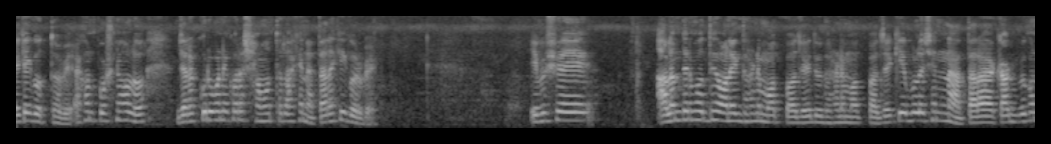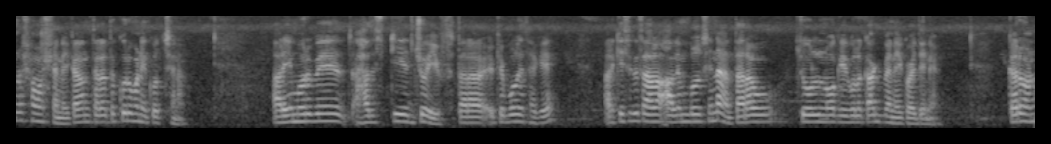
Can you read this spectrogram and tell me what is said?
এটাই করতে হবে। এখন প্রশ্ন হলো, যারা কোরবানি করার সামর্থ্য রাখে না, তারা কি করবে? এ বিষয়ে আলমদের মধ্যে অনেক ধরনের মত পাওয়া যায়, দু ধরনের মত পাওয়া যায়। কে বলেছেন, না, তারা কাটবে কোনো সমস্যা নেই, কারণ তারা তো কোরবানি করছে না। আর এই মরবে হাদিসটি জয়ীফ, তারা একে বলে থাকে। আর কিছু কিছু আল- আলেম বলছে, না, তারাও চোল, নখ এগুলো কাটবে না কয়দিনে। কারণ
